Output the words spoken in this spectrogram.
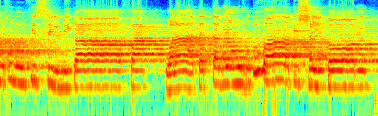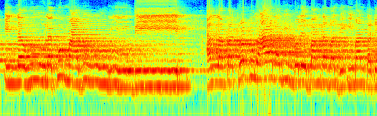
দুখুলু ফিস সিলমি কাফা ولا تتبعوا خطوات الشيطان إنه لكم عدو مبين আল্লাহ পাক রব্বুল আলামিন বলে বান্দা বান্দি ঈমানটাকে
